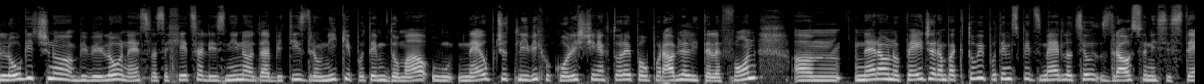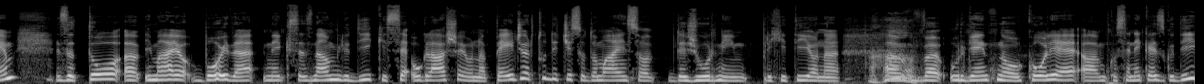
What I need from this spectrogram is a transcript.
logično bi bilo, ne, sva se hecali z Nino, da bi ti zdravniki potem doma v neobčutljivih okoliščinah, torej pa uporabljali telefon, um, ne ravno pager, ampak to bi potem spet zmedlo cel zdravstveni sistem. Zato uh, imajo bojda nek seznam ljudi, ki se oglašajo na pager, tudi če so doma in so dežurni in prihitijo na, um, v urgentno okolje, um, ko se nekaj zgodi,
